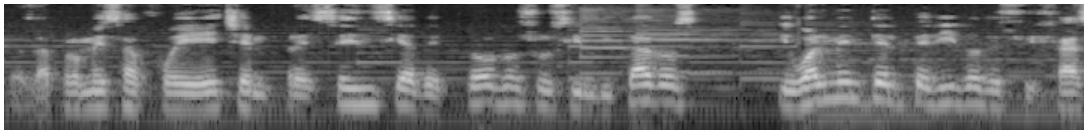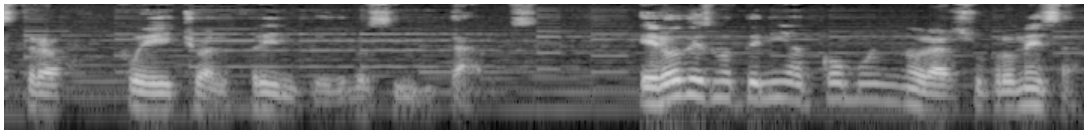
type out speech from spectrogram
pues la promesa fue hecha en presencia de todos sus invitados, igualmente el pedido de su hijastra fue hecho al frente de los invitados. Herodes no tenía cómo ignorar su promesa,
